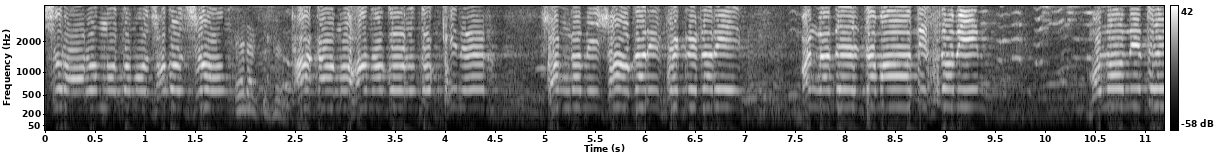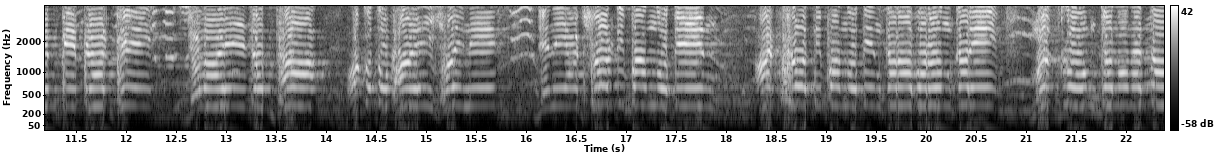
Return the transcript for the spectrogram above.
মজলিশ্বরার অন্যতম সদস্য স্যার ঢাকা মহানগর দক্ষিণের সংগ্রামী সহকারী সেক্রেটারি বাংলাদেশ জামাত ইসলামী মনোনীত এমপি প্রার্থী জুলাই যোদ্ধা অকত ভাই সৈনিক যিনি একশো তিপান্ন দিন আটশো তিপান্ন দিন কারাবরণকারী মুসলিম জননেতা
